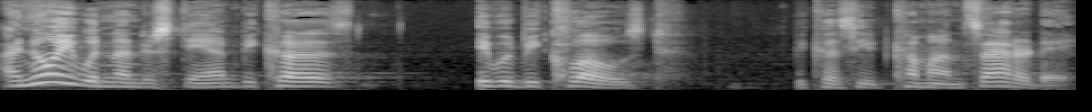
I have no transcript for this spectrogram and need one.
I know he wouldn't understand because it would be closed because he'd come on Saturday.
